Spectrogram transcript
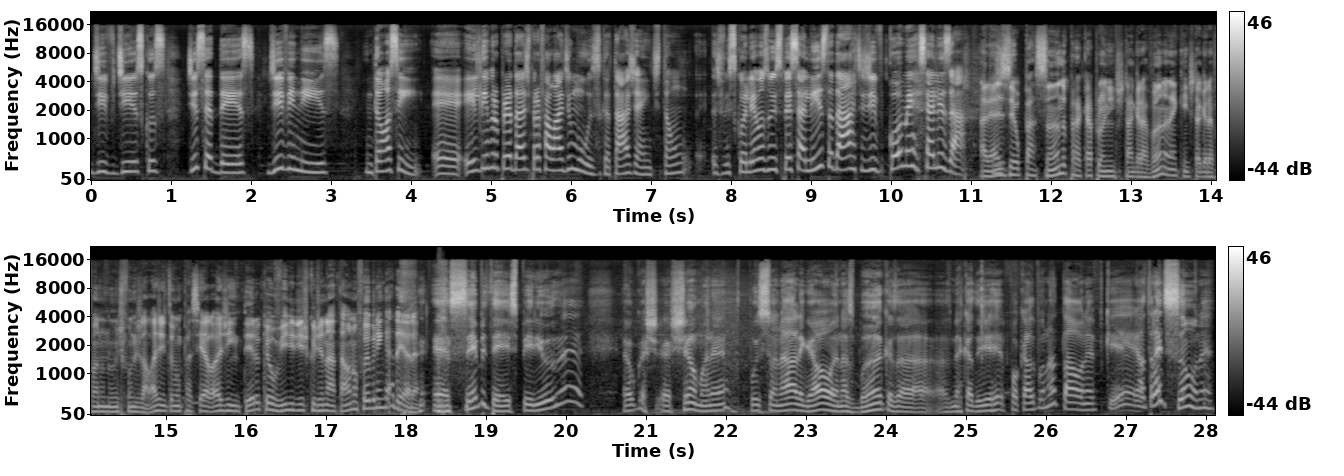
de discos, de CDs, de vinis então, assim, é, ele tem propriedade para falar de música, tá, gente? Então, escolhemos um especialista da arte de comercializar. Aliás, eu passando para cá para onde a gente tá gravando, né? Que a gente tá gravando nos fundos da loja, então eu passei a loja inteira. O que eu vi de disco de Natal não foi brincadeira. é, sempre tem. Esse período é, é o que é, chama, né? Posicionar legal é nas bancas, a, as mercadorias focadas pro Natal, né? Porque é a tradição, né?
